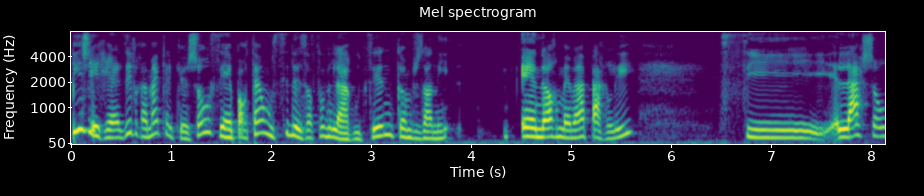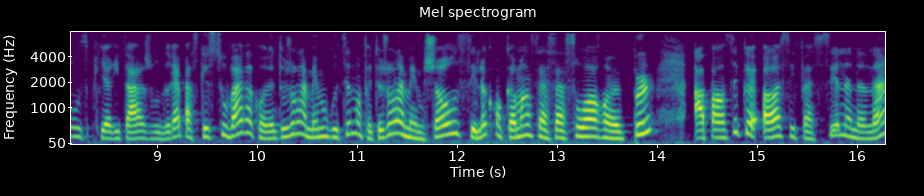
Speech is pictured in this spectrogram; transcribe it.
Puis j'ai réalisé vraiment quelque chose. C'est important aussi de sortir de la routine, comme je vous en ai énormément parlé c'est la chose prioritaire, je vous dirais, parce que souvent, quand on a toujours la même routine, on fait toujours la même chose, c'est là qu'on commence à s'asseoir un peu, à penser que, ah, c'est facile, nanana.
